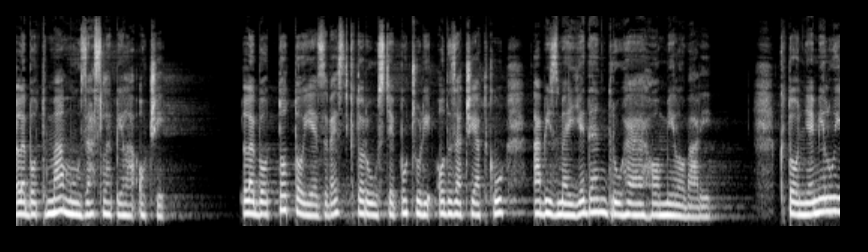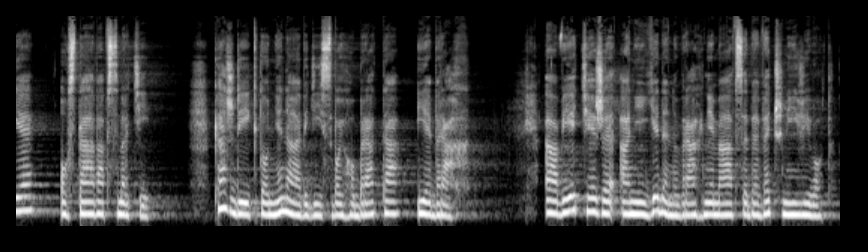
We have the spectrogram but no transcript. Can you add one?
lebo tma mu zaslepila oči. Lebo toto je zväzť, ktorú ste počuli od začiatku, aby sme jeden druhého milovali. Kto nemiluje, ostáva v smrti. Každý, kto nenávidí svojho brata, je vrah. A viete, že ani jeden vrah nemá v sebe väčší život –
